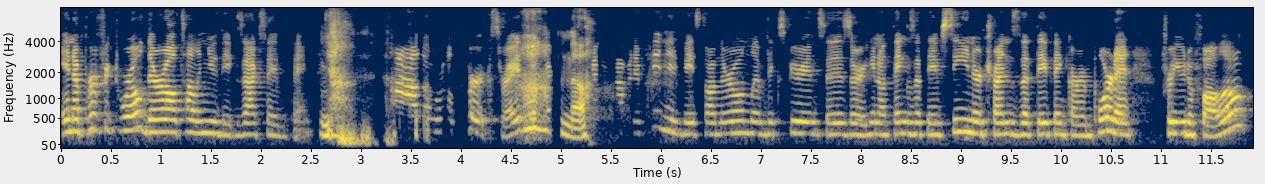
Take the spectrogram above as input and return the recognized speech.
in a perfect world they're all telling you the exact same thing how the world works right so no an opinion based on their own lived experiences or you know things that they've seen or trends that they think are important for you to follow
